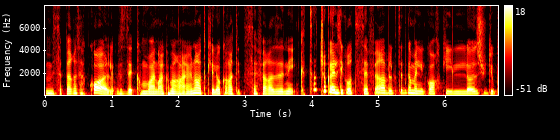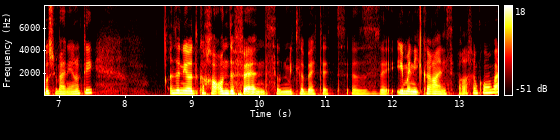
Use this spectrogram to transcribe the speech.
מספרת הכל, וזה כמובן רק מרעיונות, כי לא קראתי את הספר, אז אני קצת שוקלת לקרוא את הספר, אבל קצת גם אין לי כוח, כי היא לא איזשהו טיפוס שמעניין אותי. אז אני עוד ככה on the fence, עוד מתלבטת. אז אם אני אקרא, אני אספר לכם כמובן.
